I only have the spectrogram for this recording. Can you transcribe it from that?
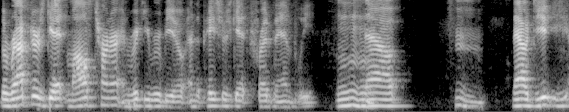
The Raptors get Miles Turner and Ricky Rubio, and the Pacers get Fred VanVleet. Mhm. Now, hmm. Now, do you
